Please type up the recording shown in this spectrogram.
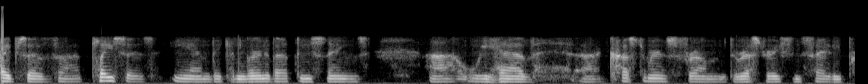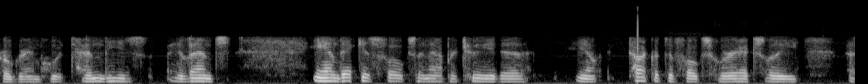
types of uh, places, and they can learn about these things. Uh, we have uh, customers from the Restoration Society program who attend these events, and that gives folks an opportunity to, you know, talk with the folks who are actually uh,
